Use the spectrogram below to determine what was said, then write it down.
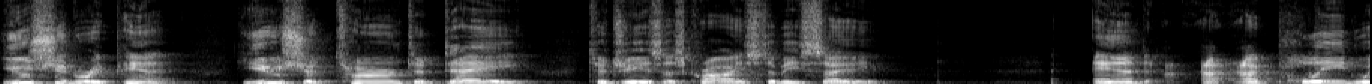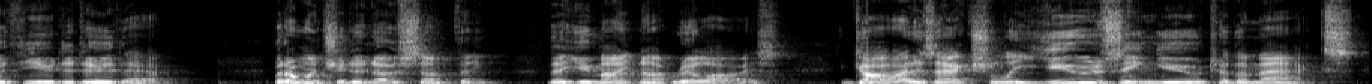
You should repent. You should turn today to Jesus Christ to be saved. And I, I plead with you to do that. But I want you to know something that you might not realize. God is actually using you to the max.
